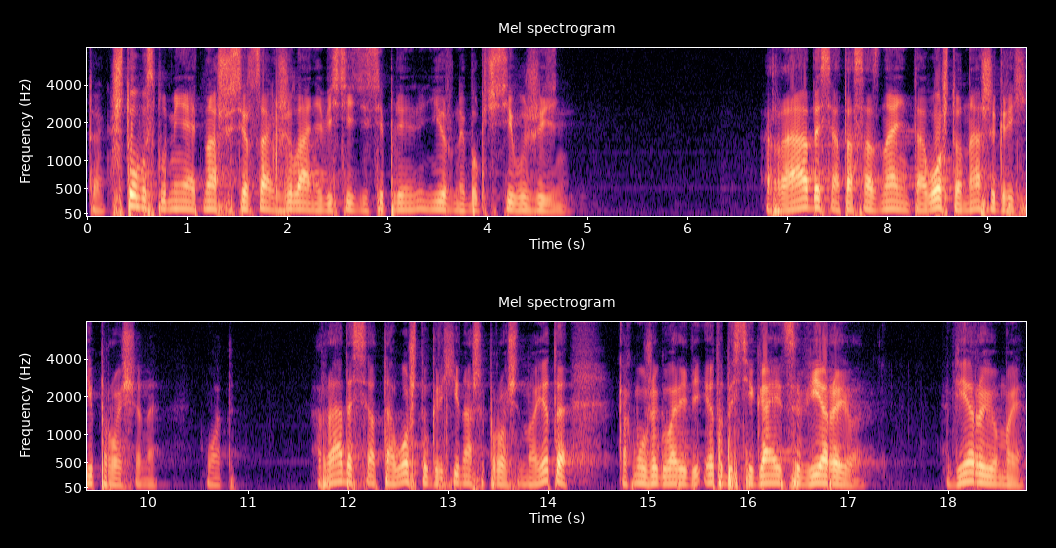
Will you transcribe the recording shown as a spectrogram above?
Так, что воспламеняет в наших сердцах желание вести дисциплинированную, благочестивую жизнь? Радость от осознания того, что наши грехи прощены. Вот. Радость от того, что грехи наши прощены. Но это, как мы уже говорили, это достигается верою. Верою мы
